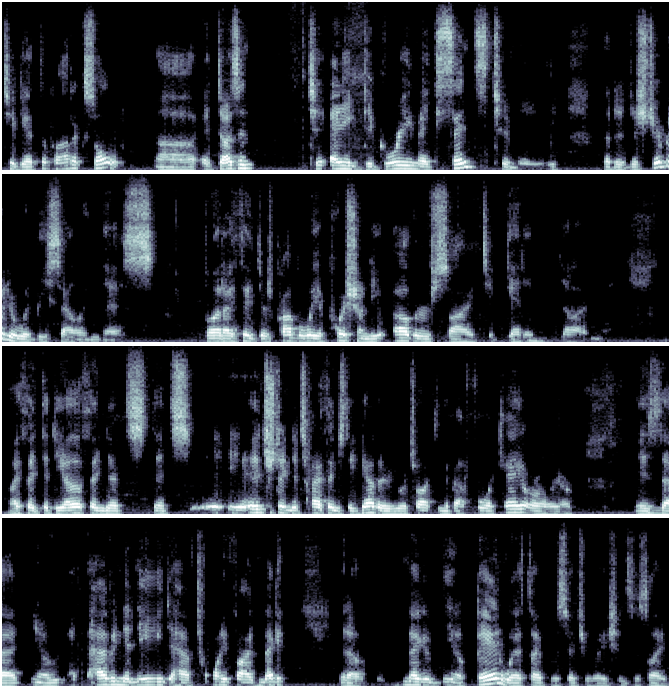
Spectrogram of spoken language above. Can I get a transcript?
to get the product sold. Uh, it doesn't to any degree make sense to me that a distributor would be selling this, but I think there's probably a push on the other side to get it done. I think that the other thing that's that's interesting to tie things together, you were talking about 4K earlier, is that you know having the need to have 25 mega, you know, mega you know bandwidth type of situations is like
